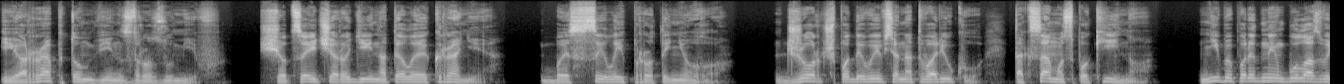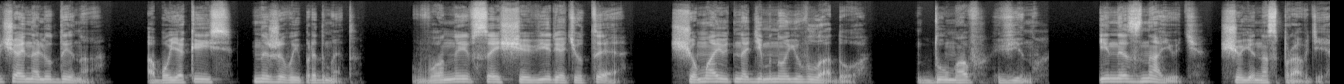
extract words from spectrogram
і раптом він зрозумів, що цей чародій на телеекрані безсилий проти нього. Джордж подивився на тварюку так само спокійно, ніби перед ним була звичайна людина або якийсь неживий предмет. Вони все ще вірять у те, що мають наді мною владу, думав він, і не знають, що є насправді.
